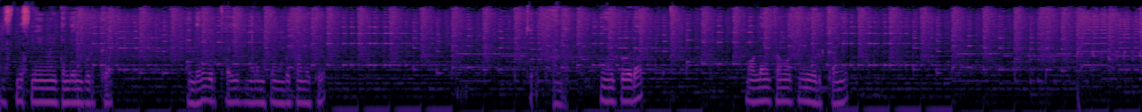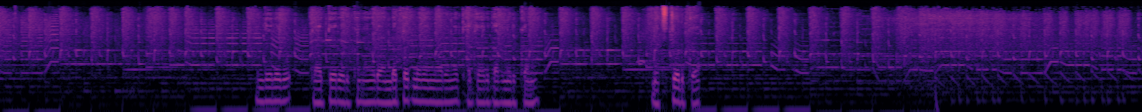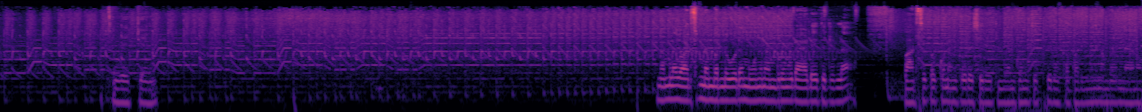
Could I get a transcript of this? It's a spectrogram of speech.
ബിസിനസ് നെയിമായിട്ട് എന്തെങ്കിലും കൊടുക്കുക. എന്തെങ്കിലും കൊടുത്താൽ എന്നാൽ നമുക്ക് മുമ്പോട്ട് പോകാൻ പറ്റും. ഞാനിപ്പോൾ ഇവിടെ ഓൺലൈൻ പ്രൊമോട്ടിങ് കൊടുക്കുകയാണ്. എന്തെങ്കിലും ഒരു കാറ്റഗറി എടുക്കുക ഞാനിവിടെ എന്റർടൈൻമെന്റ് എന്ന് പറയുന്ന കാറ്റഗറി തിരഞ്ഞെടുക്കുകയാണ് നെക്സ്റ്റ് എടുക്കുക. വെയിറ്റ് ചെയ്യണം. നമ്മളെ വാട്സപ്പ് നമ്പറിന്റെ കൂടെ മൂന്ന് നമ്പറും കൂടെ ആഡ് ചെയ്തിട്ടുള്ള വാട്സപ്പ് അക്കൗണ്ട് നമുക്ക് ഇവിടെ ശരിയായിട്ടുണ്ട് നമുക്കൊന്ന് ചെക്ക് ചെയ്ത് നോക്കാം പതിമൂന്ന് നമ്പർ ഉണ്ടാണോ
